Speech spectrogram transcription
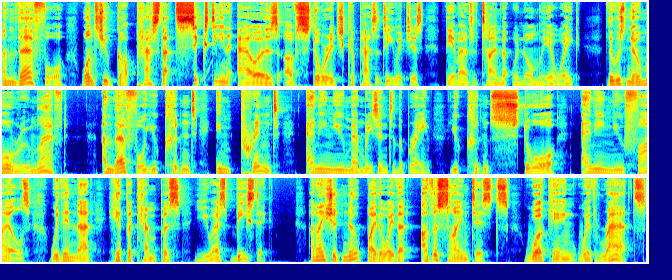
and therefore, once you got past that 16 hours of storage capacity, which is the amount of time that we're normally awake, there was no more room left. And therefore, you couldn't imprint any new memories into the brain. You couldn't store any new files within that hippocampus USB stick. And I should note, by the way, that other scientists working with rats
